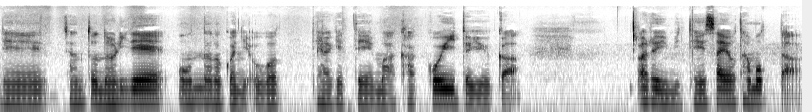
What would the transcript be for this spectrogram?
でちゃんとノリで女の子におごってあげてまあかっこいいというかある意味体裁を保った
